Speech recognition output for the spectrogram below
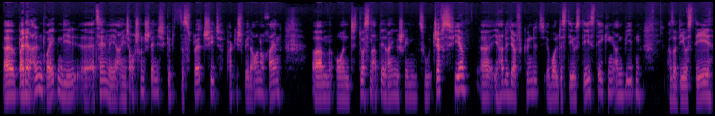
Äh, bei den alten Projekten, die äh, erzählen wir ja eigentlich auch schon ständig, gibt es das Spreadsheet, packe ich später auch noch rein. Ähm, und du hast ein Update reingeschrieben zu Jeffsphere. Äh, ihr hattet ja verkündet, ihr wollt das DUSD-Staking anbieten. Also DUSD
